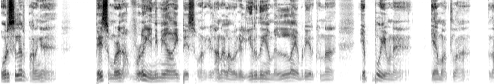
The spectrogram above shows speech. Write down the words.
ஒரு சிலர் பாருங்கள் பேசும்பொழுது அவ்வளோ இனிமையாய் பேசுவார்கள். ஆனால் அவர்கள் இருதயம் எல்லாம் எப்படி இருக்குன்னா எப்போ இவனை ஏமாற்றலாம் அந்த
